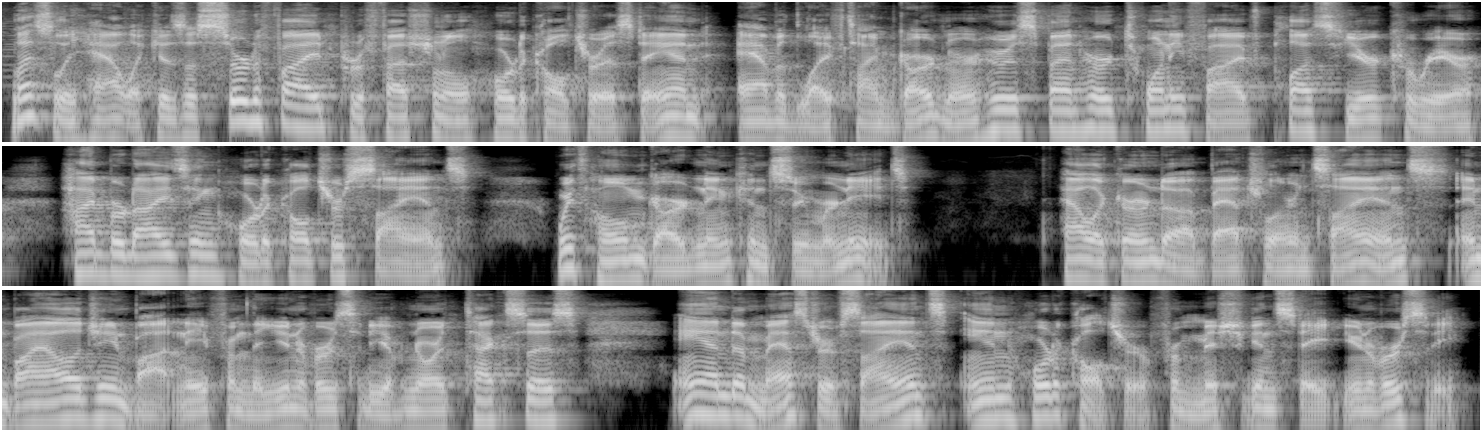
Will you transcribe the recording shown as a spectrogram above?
Leslie Halleck is a certified professional horticulturist and avid lifetime gardener who has spent her 25 plus year career hybridizing horticulture science with home gardening consumer needs. Halleck earned a Bachelor in Science in Biology and Botany from the University of North Texas and a Master of Science in Horticulture from Michigan State University.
